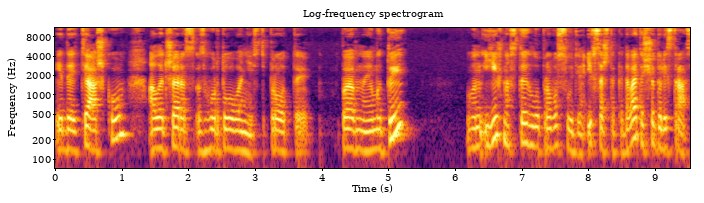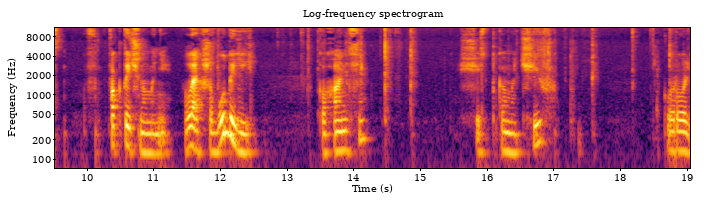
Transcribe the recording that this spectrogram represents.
йде тяжко, але через згуртованість проти певної мети їх настигло правосуддя. І все ж таки, давайте щодо лістрас. Фактично мені легше буде їй. Коханці. Шістка мечів. Король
